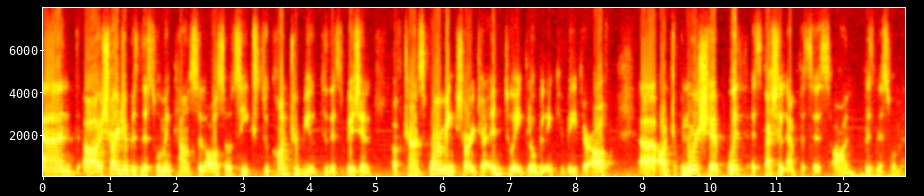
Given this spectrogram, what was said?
And uh, Sharjah Businesswomen Council also seeks to contribute to this vision of transforming Sharjah into a global incubator of uh, entrepreneurship with a special emphasis on businesswomen.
